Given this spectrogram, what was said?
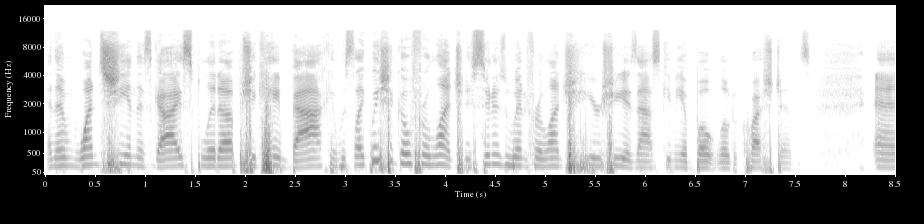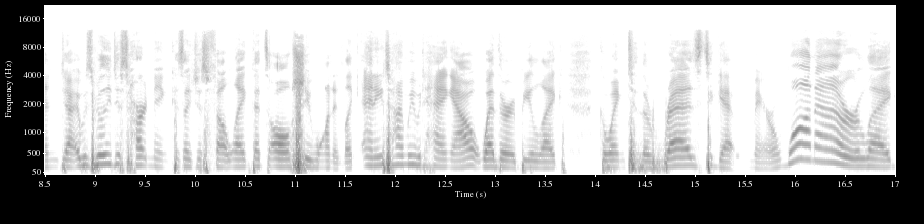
And then once she and this guy split up, she came back. It was like we should go for lunch. And as soon as we went for lunch, here she is asking me a boatload of questions. And uh, it was really disheartening because I just felt like that's all she wanted. Like anytime we would hang out, whether it be like going to the res to get marijuana or like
